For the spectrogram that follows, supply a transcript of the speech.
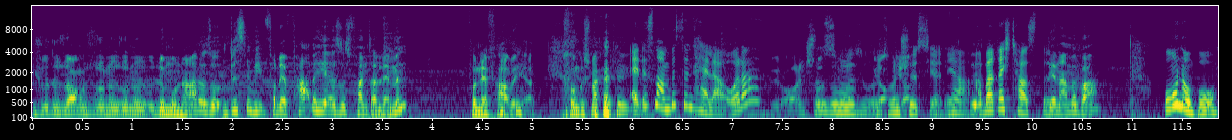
ich würde sagen, so eine, so eine Limonade. So ein bisschen wie, von der Farbe her ist es Fanta Lemon. Von der Farbe her. Vom Geschmack her. Es ist noch ein bisschen heller, oder? Ja, ein So, Schuss, so, so, ja, so ein ja. Schüsschen, ja. Aber recht hast du. Der Name war? Bonobo.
